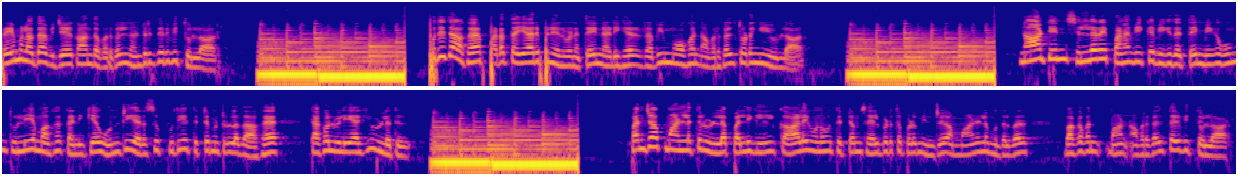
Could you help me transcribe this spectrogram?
பிரேமலதா விஜயகாந்த் அவர்கள் நன்றி தெரிவித்துள்ளார். புதிதாக பட தயாரிப்பு நிறுவனத்தை நடிகர் ரவி மோகன் அவர்கள் தொடங்கியுள்ளார். நாட்டின் சில்லறை பணவீக்க விகிதத்தை மிகவும் துல்லியமாக கணிக்க ஒன்றிய அரசு புதிய திட்டமிட்டுள்ளதாக தகவல் வெளியாகியுள்ளது. பஞ்சாப் மாநிலத்தில் உள்ள பள்ளிகளில் காலை உணவு திட்டம் செயல்படுத்தப்படும் என்று அம்மாநில முதல்வர் பகவந்த் மான் அவர்கள் தெரிவித்துள்ளார்.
